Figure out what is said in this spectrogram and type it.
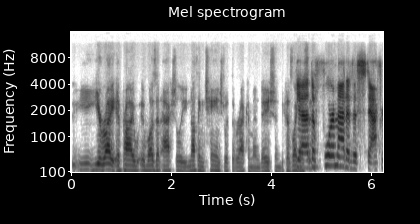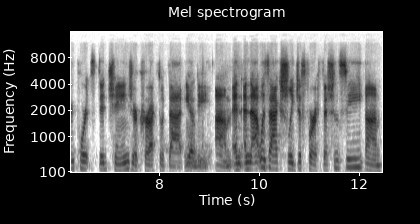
you're right. It probably it wasn't actually nothing changed with the recommendation because like yeah, said, the format of the staff reports did change. You're correct with that, Yeah. Andy. Um, and, and that was actually just for efficiency. Um,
